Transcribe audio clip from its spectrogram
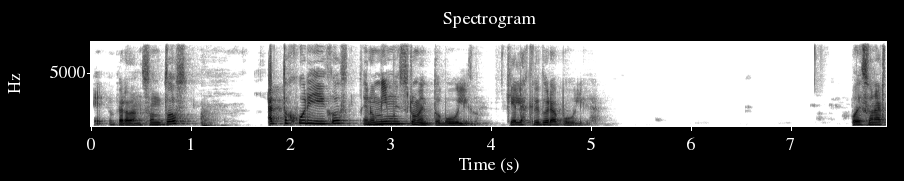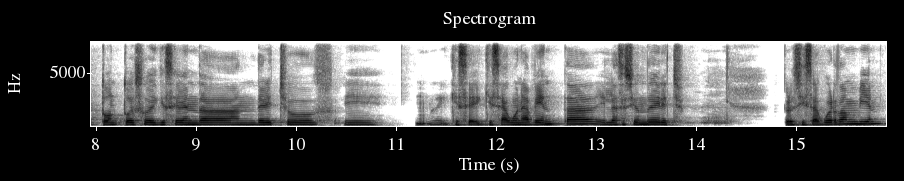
eh, perdón, son dos actos jurídicos en un mismo instrumento público, que es la escritura pública. Puede sonar tonto eso de que se vendan derechos, eh, que, se, que se haga una venta en la cesión de derechos. Pero si se acuerdan bien,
